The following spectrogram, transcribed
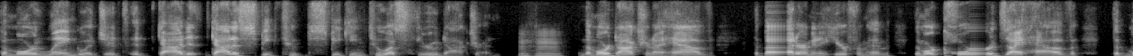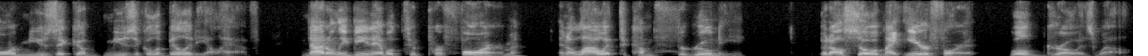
the more language it, it God God is speak to speaking to us through doctrine. Mm-hmm. And the more doctrine I have, the better I'm going to hear from him. The more chords I have, the more music uh, musical ability I'll have. Not only being able to perform and allow it to come through me, but also my ear for it will grow as well.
